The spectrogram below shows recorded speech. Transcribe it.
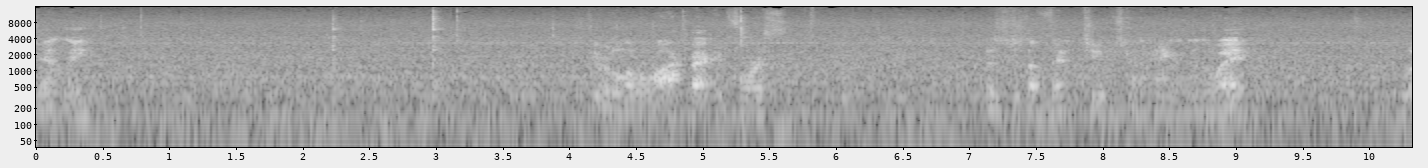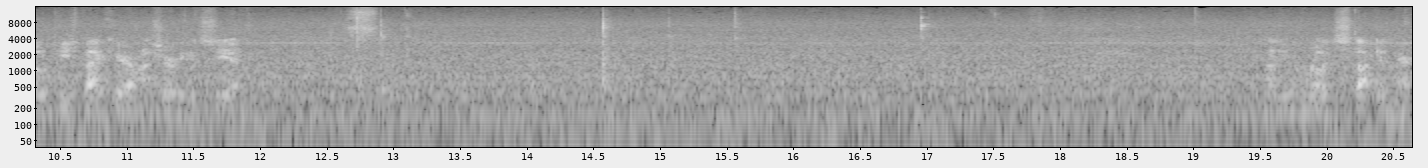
gently. give it a little rock back and forth. This is just a vent tube that's kind of hanging in the way. A little piece back here, I'm not sure if you can see it. Not even really stuck in there.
